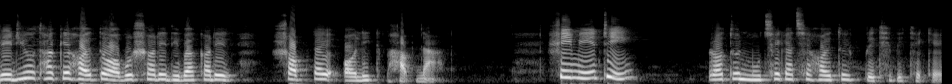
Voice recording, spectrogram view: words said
রেডিও থাকে, হয়তো অবসরে দিবাকরের সবটাই অলিক ভাবনা। সেই মেয়েটি রতন মুছে গেছে হয়তো পৃথিবী থেকে।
